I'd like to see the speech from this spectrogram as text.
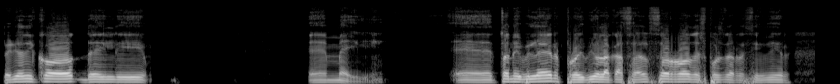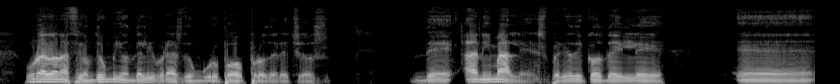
Periódico Daily eh, Mail. Tony Blair prohibió la caza del zorro después de recibir una donación de un millón de libras de un grupo pro derechos de animales, periódico Daily eh,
